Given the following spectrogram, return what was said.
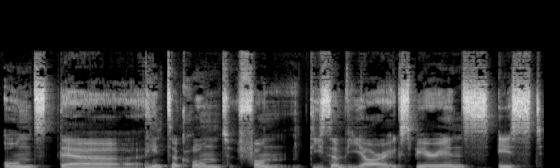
Und der Hintergrund von dieser VR-Experience ist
